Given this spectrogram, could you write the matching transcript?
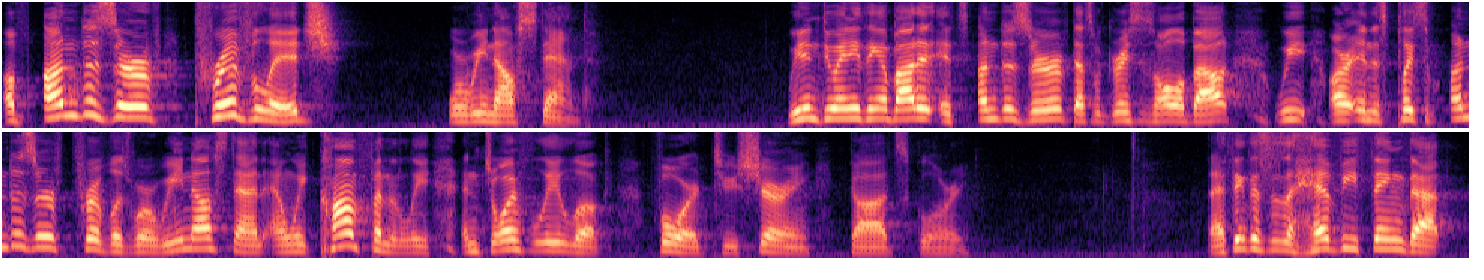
of undeserved privilege where we now stand. We didn't do anything about it. It's undeserved. That's what grace is all about. We are in this place of undeserved privilege where we now stand and we confidently and joyfully look forward to sharing God's glory. And I think this is a heavy thing that,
